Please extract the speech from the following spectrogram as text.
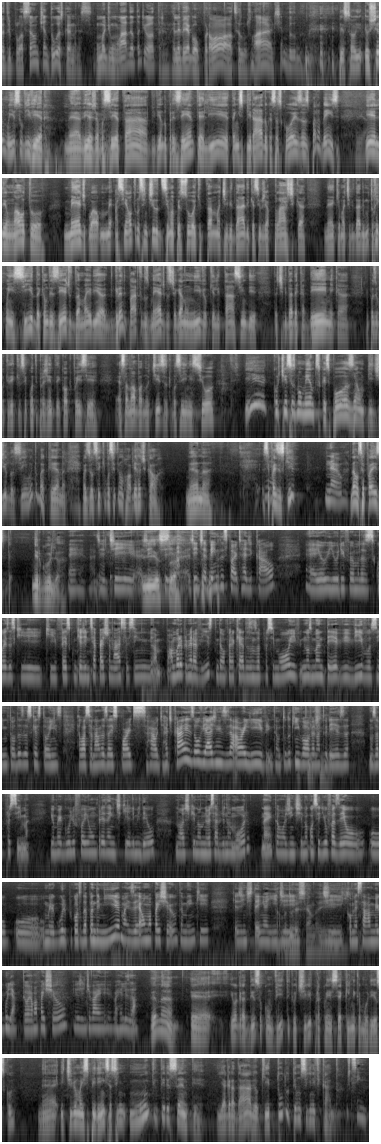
Tripulação, tinha duas câmeras. Uma de um lado e outra de outra. Eu levei a GoPro, celular, tinha tudo. Pessoal, eu chamo isso viver. Né? Veja, você está vivendo o presente ali, está inspirado com essas coisas, parabéns. Ele é um alto médico, assim, alto no sentido de ser uma pessoa que está numa atividade que é cirurgia plástica, né, que é uma atividade muito reconhecida, que é um desejo da maioria, de grande parte dos médicos chegar num nível que ele está assim de, de, atividade acadêmica. Depois eu vou querer que você conte para a gente qual que foi esse, essa nova notícia que você iniciou. E curtir esses momentos com a esposa, um pedido assim, muito bacana. Mas eu sei que você tem um hobby radical, né, Ana? Você é. faz esqui? Não. Não, você faz mergulho. É, a gente, a Isso. gente, a gente é bem do esporte radical. É, eu e Yuri foi uma das coisas que, que fez com que a gente se apaixonasse, assim, amor à primeira vista. Então, a Paraquedas nos aproximou e nos manteve vivo, assim, todas as questões relacionadas a esportes radicais ou viagens ao ar livre. Então, tudo que envolve Entendi. a natureza nos aproxima. E o mergulho foi um presente que ele me deu, no, acho que no aniversário de namoro, né? Então, a gente não conseguiu fazer o, o, o, o mergulho por conta da pandemia, mas é uma paixão também que que a gente tem aí, tá de, aí. de começar a mergulhar. Então é uma paixão e a gente vai, vai realizar. Ana, é, eu agradeço o convite que eu tive para conhecer a Clínica Moresco, né? E tive uma experiência assim muito interessante e agradável, que tudo tem um significado. Sim.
